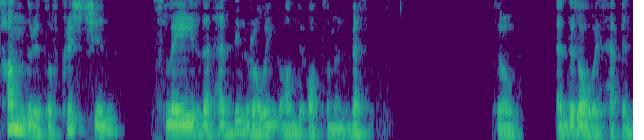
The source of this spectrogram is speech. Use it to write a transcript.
hundreds of Christian slaves that had been rowing on the Ottoman vessels. So, and this always happened.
